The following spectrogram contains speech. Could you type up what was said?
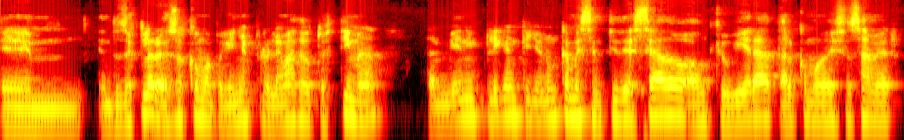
Eh, entonces, claro, esos como pequeños problemas de autoestima también implican que yo nunca me sentí deseado, aunque hubiera, tal como dice Summer,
